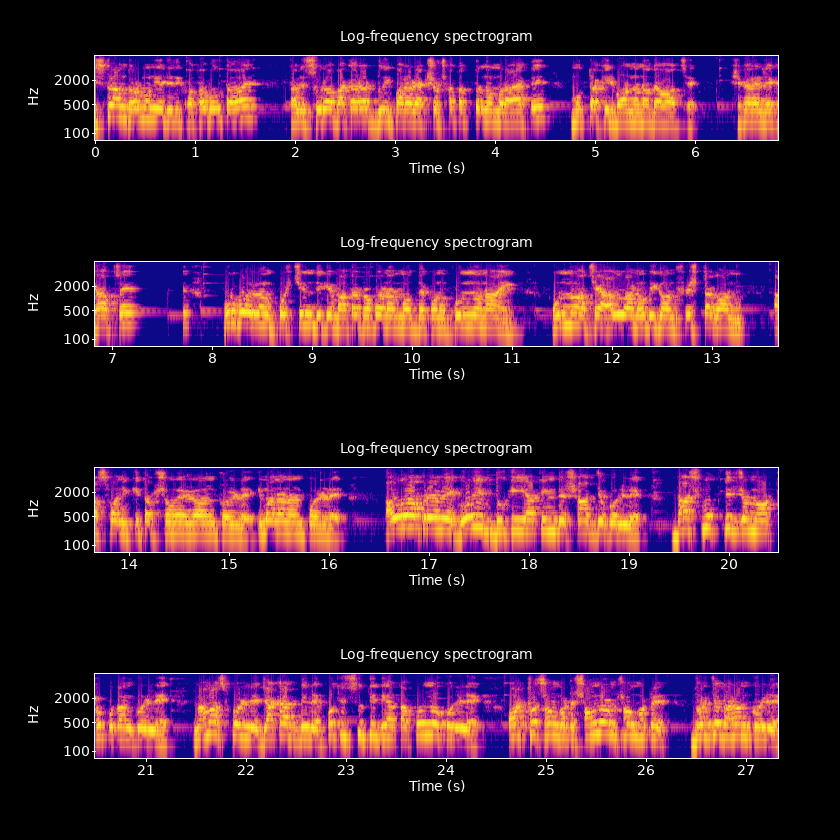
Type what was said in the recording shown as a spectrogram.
ইসলাম ধর্ম নিয়ে যদি কথা বলতে হয়, তাহলে সুরা বাকারার দুই পাড়ার একশো সাতাত্তর নম্বর আয়াতে মুত্তাকির বর্ণনা দেওয়া আছে। সেখানে লেখা আছে, পূর্ব এবং পশ্চিম দিকে মাথা ঠোকানোর মধ্যে কোনো পুণ্য নাই। পুণ্য আছে আল্লাহ, নবীগণ ফেস্তাগণ আসমানি কিতাব সময় করিলে ইমান আনয়ন করিলে। আল্লাহ প্রেমে গরিব দুঃখী ইয়াতিমদের সাহায্য করিলে, দাস মুক্তির জন্য অর্থ প্রদান করিলে, নামাজ পড়লে, জাকাত দিলে, প্রতিশ্রুতি দিয়া তা পূর্ণ করিলে, অর্থ সংকটে, সংগ্রাম সংকটে ধৈর্য ধারণ করিলে,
